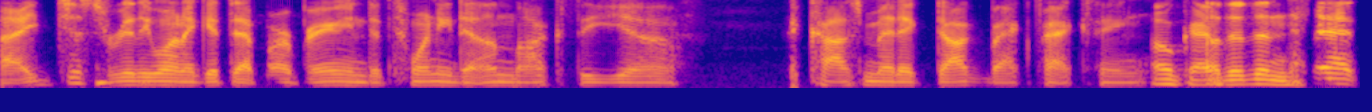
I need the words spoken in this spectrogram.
I just really want to get that barbarian to twenty to unlock the uh, the cosmetic dog backpack thing. Okay. Other than that,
